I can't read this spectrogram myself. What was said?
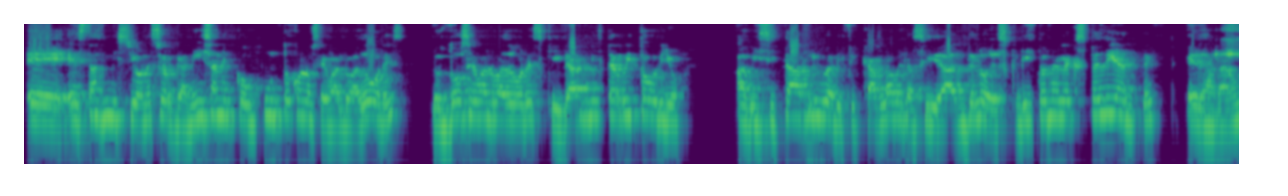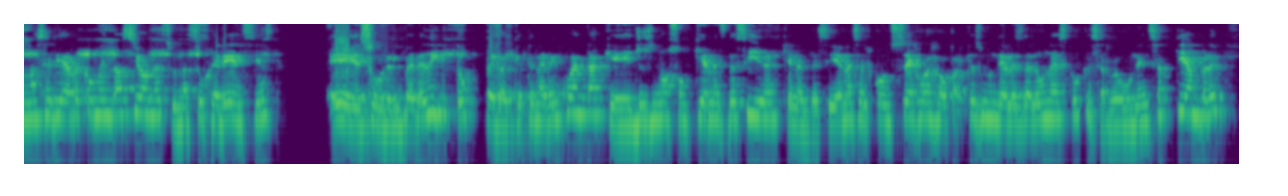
eh, estas misiones se organizan en conjunto con los evaluadores, los dos evaluadores que irán al territorio a visitarlo y verificar la veracidad de lo descrito en el expediente, eh, darán una serie de recomendaciones, unas sugerencias eh, sobre el veredicto, pero hay que tener en cuenta que ellos no son quienes deciden, quienes deciden es el Consejo de Geoparques Mundiales de la UNESCO que se reúne en septiembre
